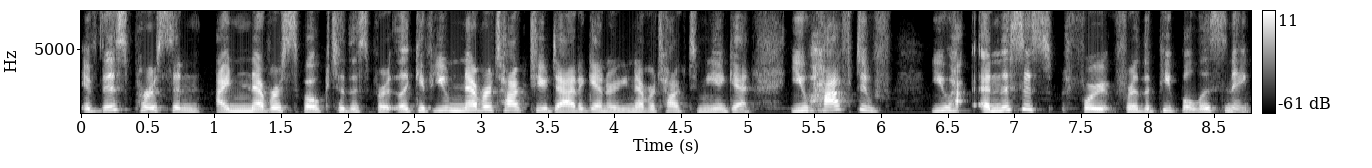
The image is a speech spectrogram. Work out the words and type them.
if this person I never spoke to this person like if you never talk to your dad again or you never talk to me again, you have to you ha- and this is for for the people listening.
